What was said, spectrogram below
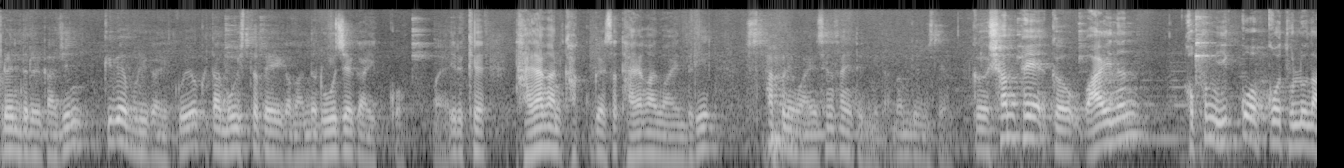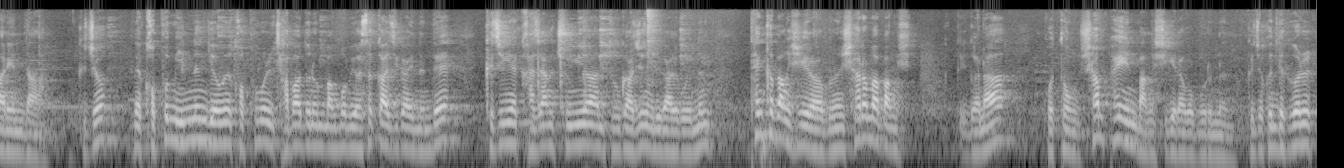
브랜드를 가진 퀴베브리가 있고요. 그 다음 오이스터베이가 만든 로제가 있고 뭐 이렇게 다양한 각국에서 다양한 와인들이 스파클링 와인 생산이 됩니다. 넘겨주세요. 그 샴페인 그 와인은 거품이 있고 없고 둘로 나뉜다. 그죠? 근데 거품이 있는 경우에 거품을 잡아두는 방법이 여섯 가지가 있는데 그 중에 가장 중요한 두 가지는 우리가 알고 있는 탱크 방식이라고 부르는 샤르마 방식이거나 보통 샴페인 방식이라고 부르는 그죠? 근데 그걸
